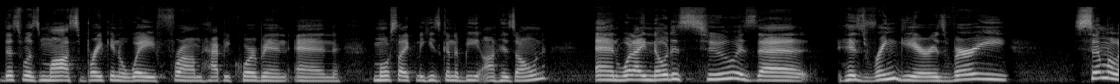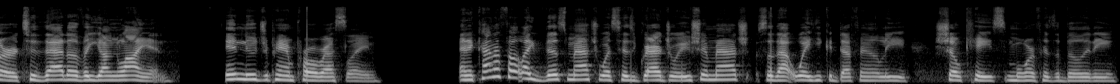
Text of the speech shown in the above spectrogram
this was Moss breaking away from Happy Corbin and most likely he's going to be on his own. And what I noticed too is that his ring gear is very similar to that of a young lion in New Japan Pro Wrestling. And it kind of felt like this match was his graduation match, so that way he could definitely showcase more of his ability.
